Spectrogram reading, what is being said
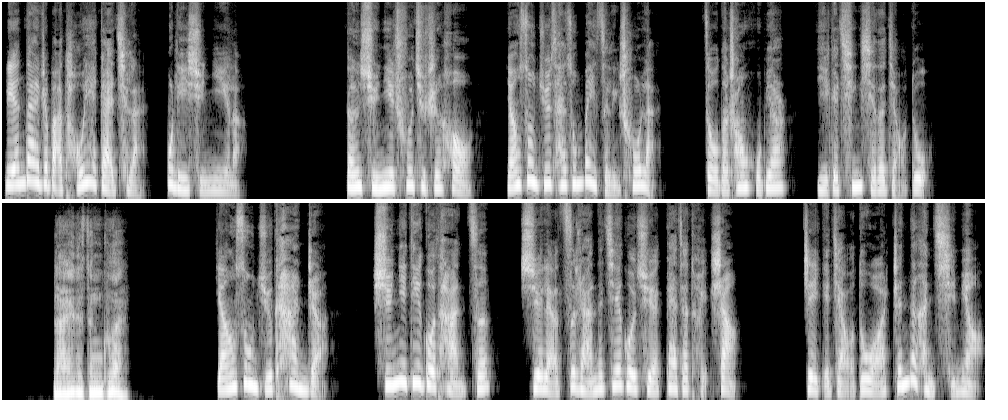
连带着把头也盖起来，不理许逆了。等许逆出去之后，杨颂菊才从被子里出来，走到窗户边，一个倾斜的角度。来的真快。杨颂菊看着许逆递过毯子，薛了自然的接过去盖在腿上，这个角度真的很奇妙，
